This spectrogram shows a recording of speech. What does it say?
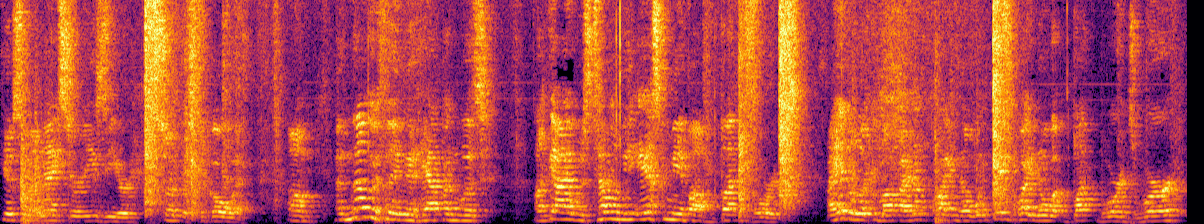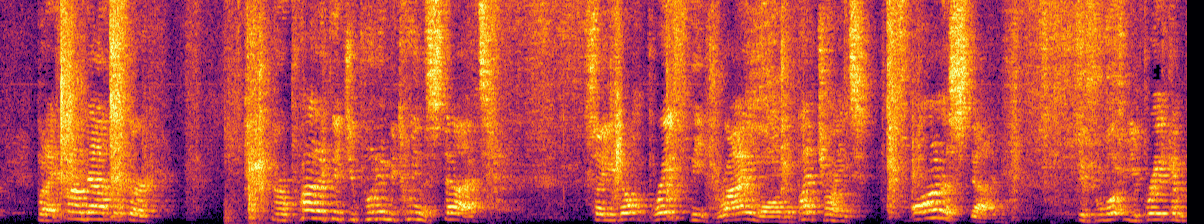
Gives them a nicer, easier surface to go with. Um, another thing that happened was a guy was telling me, asking me about butt boards. I had to look them up. I don't quite know what, didn't quite know what butt boards were, but I found out that they're they're a product that you put in between the studs so you don't break the drywall, the butt joints on a stud. You, you break them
